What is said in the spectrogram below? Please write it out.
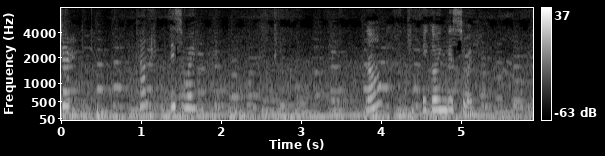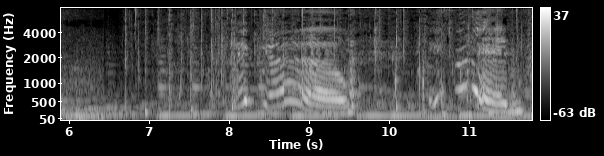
sister? Come, this way. No? We're going this way. Good girl! He's running!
